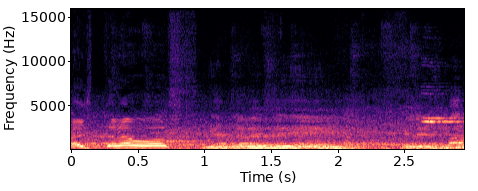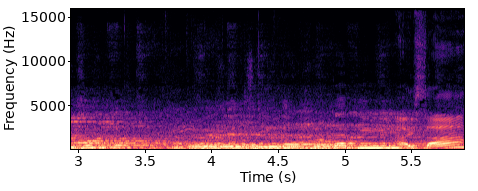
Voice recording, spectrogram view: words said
Ahí tenemos. y a través de el smartphone, a través del celular portátil. Ahí está.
